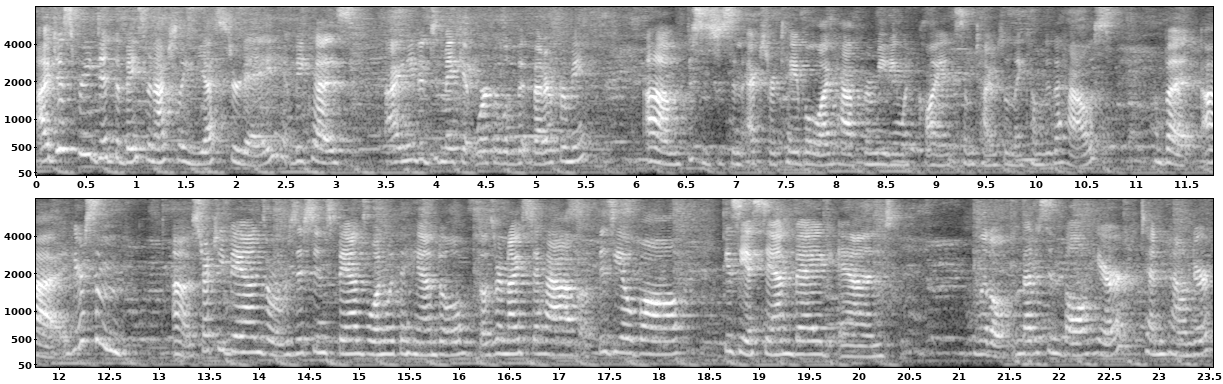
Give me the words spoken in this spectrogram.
I just redid the basement actually yesterday because I needed to make it work a little bit better for me. Um, this is just an extra table I have for meeting with clients sometimes when they come to the house. But uh, here's some uh, stretchy bands or resistance bands, one with a handle. Those are nice to have. A physio ball, gives you a sandbag and little medicine ball here, 10 pounder,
